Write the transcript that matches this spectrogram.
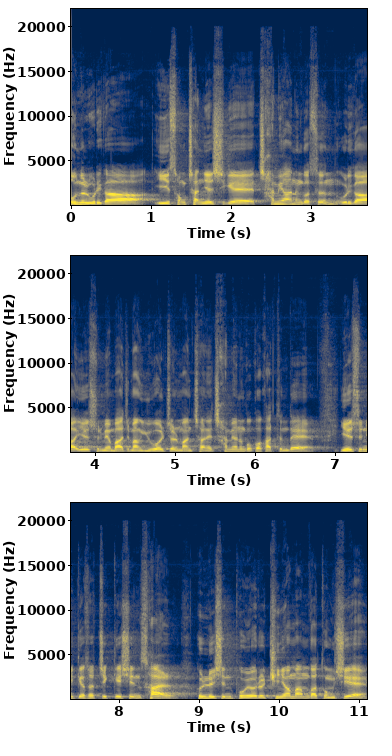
오늘 우리가 이 성찬 예식에 참여하는 것은 우리가 예수님의 마지막 유월절 만찬에 참여하는 것과 같은데 예수님께서 찢기신 살, 흘리신 보혈을 기념함과 동시에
